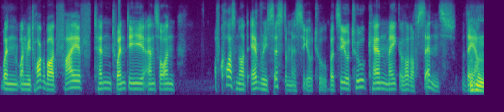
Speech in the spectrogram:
when when we talk about 5, 10, 20, and so on, of course, not every system is CO2, but CO2 can make a lot of sense there. Mhm.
